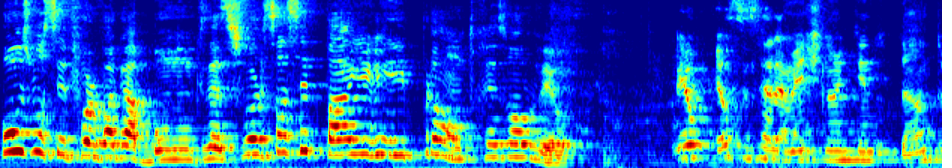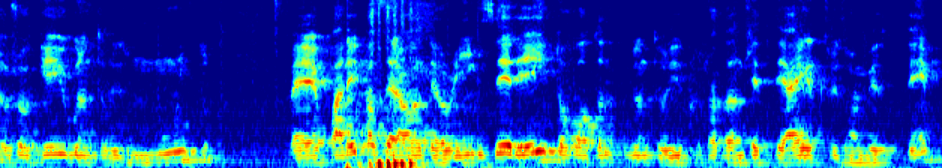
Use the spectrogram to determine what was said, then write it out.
Ou se você for vagabundo e não quiser se esforçar, você paga e pronto, resolveu. Eu, eu sinceramente não entendo tanto. Eu joguei o Gran Turismo muito. É, parei pra zerar o Elden Ring, zerei, tô voltando pro Gran Turismo, jogando GTA e Gran Turismo ao mesmo tempo.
